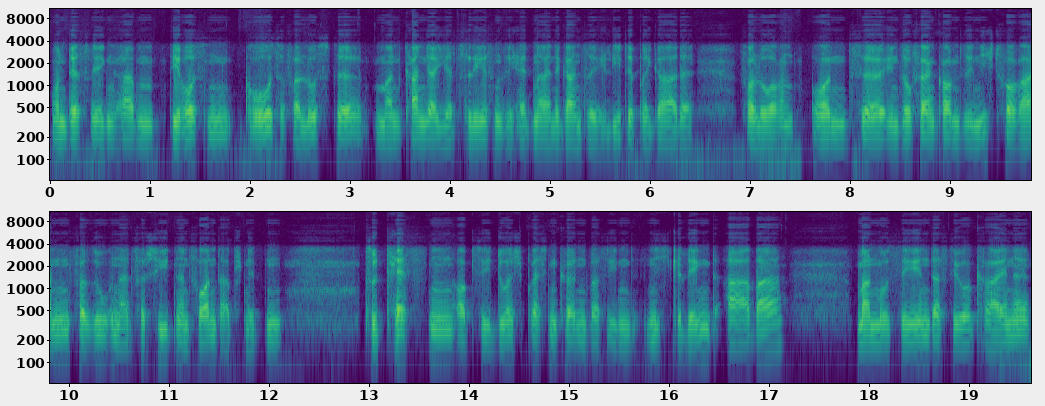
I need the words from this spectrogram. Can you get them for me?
Und deswegen haben die Russen große Verluste. Man kann ja jetzt lesen, sie hätten eine ganze Elitebrigade verloren. Und äh, insofern kommen sie nicht voran, versuchen an verschiedenen Frontabschnitten zu testen, ob sie durchbrechen können, was ihnen nicht gelingt. Aber man muss sehen, dass die Ukraine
